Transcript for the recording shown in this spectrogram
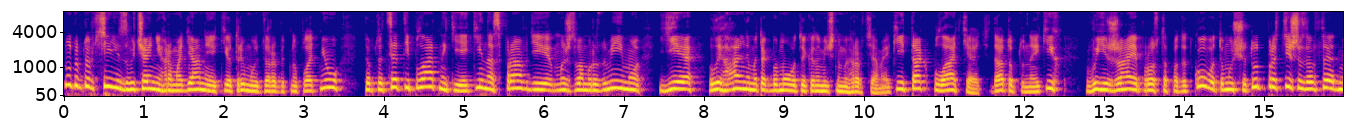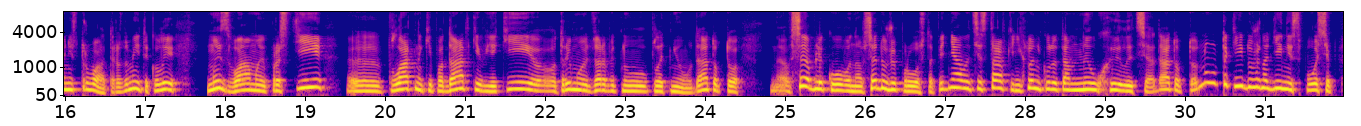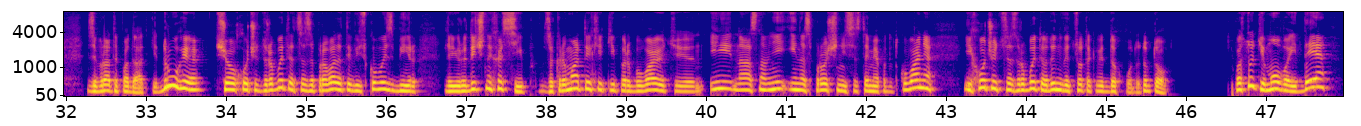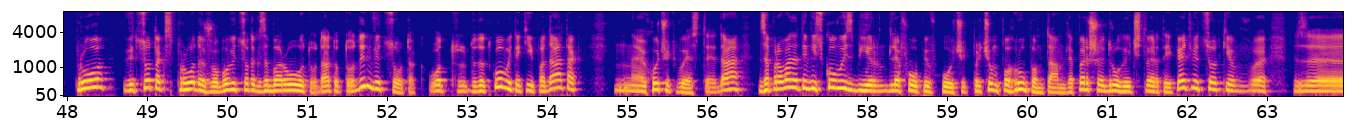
Ну, тобто, всі звичайні громадяни, які отримують заробітну платню, тобто це ті платники, які насправді, ми ж з вами розуміємо, є легальними, так би мовити, економічними гравцями, які так платять, да, тобто на яких виїжджає просто податково, тому що тут простіше за все адмініструвати. Розумієте, коли ми з вами прості е, платники податків, які отримують заробітну платню. Да? Тобто все обліковано, все дуже просто. Підняли ці ставки, ніхто нікуди там не ухилиться. Да? Тобто, ну, такий дуже надійний спосіб зібрати податки. Друге, що хочуть зробити, це запровадити військовий збір для юридичних осіб, зокрема тих, які перебувають е, і на основній, і на спрощеній системі оподаткування, і хочуть це зробити 1% від доходу. Тобто, по суті, мова йде про відсоток з продажу або відсоток з обороту, да, тобто один відсоток. От додатковий такий податок е, хочуть ввести. Да. Запровадити військовий збір для ФОПів хочуть, причому по групам там для першої, другої, четвертої 5% е, з,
